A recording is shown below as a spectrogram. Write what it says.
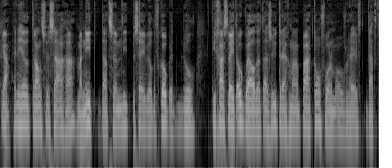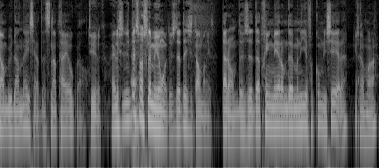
Ja. En die hele transfersaga, maar niet dat ze hem niet per se wilden verkopen. Ik bedoel, die gast weet ook wel dat als Utrecht maar een paar ton voor hem over heeft, dat Cambuur dan nee zegt. Dat snapt hij ook wel. Tuurlijk. Hele, het is best wel een slimme jongen. Dus dat is het allemaal niet. Daarom, dus eh, dat ging meer om de manier van communiceren, Ja. zeg maar.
